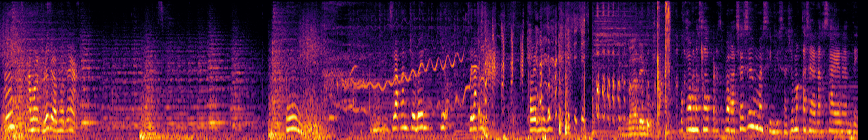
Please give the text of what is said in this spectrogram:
Hmm, sama pedas salah satunya. Hmm. Silakan cobain, yuk, silakan. Kalian aja. Pedes banget ya bu. Bukan masalah pedas banget, saya sih masih bisa. Cuma kasih anak saya nanti.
